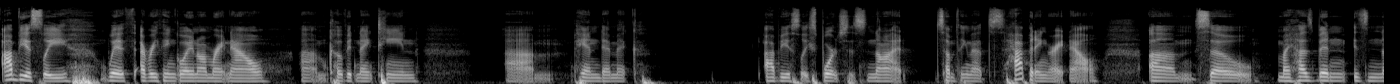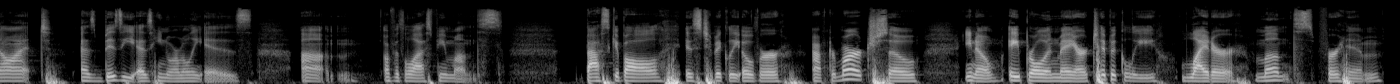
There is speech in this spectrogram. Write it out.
obviously, with everything going on right now, um, COVID 19 um, pandemic, obviously, sports is not something that's happening right now. Um, so, my husband is not as busy as he normally is over the last few months basketball is typically over after March. So, you know, April and May are typically lighter months for him.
